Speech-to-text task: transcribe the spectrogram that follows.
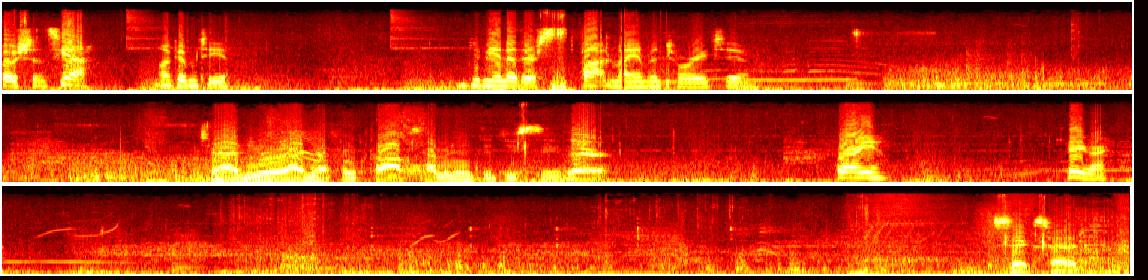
Potions, yeah. I'll give them to you. Give me another spot in my inventory too. Chad, you were riding up from crops. How many did you see there? Where are you? Here you are. Six heard.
